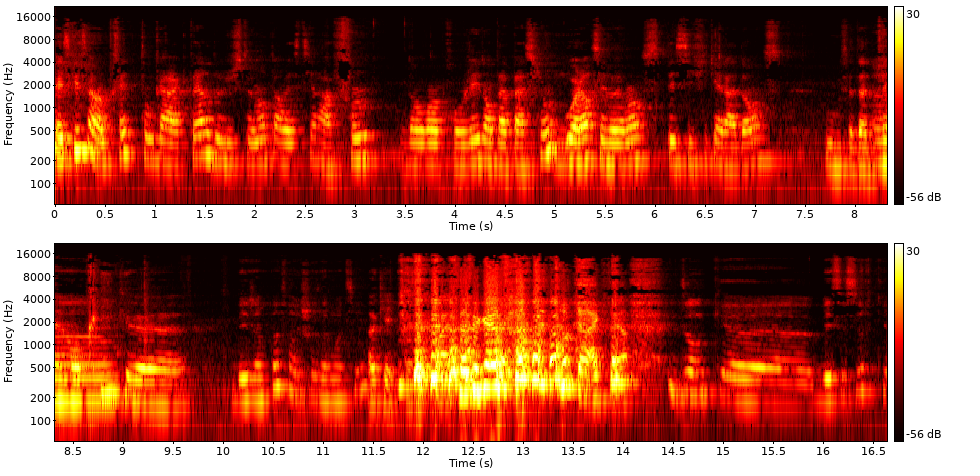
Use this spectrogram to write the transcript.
Est-ce que c'est un trait de ton caractère de justement t'investir à fond dans un projet, dans ta passion? Ou alors c'est vraiment spécifique à la danse? Ou ça t'a tellement Euh. pris que. mais j'aime pas faire les choses à moitié. Ok. Ouais, ça fait quand même partie de ton caractère. Donc, euh, mais c'est sûr que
